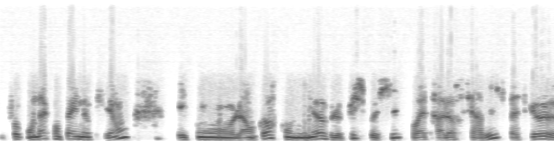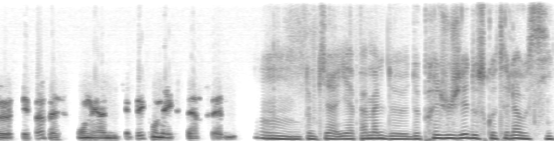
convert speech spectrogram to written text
il faut qu'on accompagne nos clients et qu'on là encore qu'on innove le plus possible pour être à leur service parce que euh, c'est pas parce qu'on est handicapé qu'on est expert. Mmh, donc il y, a pas mal de, préjugés de ce côté-là aussi.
